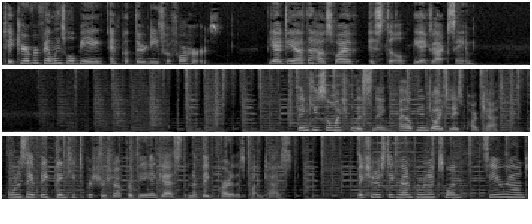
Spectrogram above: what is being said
take care of her family's well being, and put their needs before hers. The idea of the housewife is still the exact same. Thank you so much for listening. I hope you enjoyed today's podcast. I want to say a big thank you to Patricia for being a guest and a big part of this podcast. Make sure to stick around for the next one. See you around.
